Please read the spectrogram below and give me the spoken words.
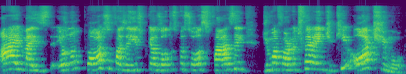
ai, mas eu não posso fazer isso porque as outras pessoas fazem de uma forma diferente. Que ótimo!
